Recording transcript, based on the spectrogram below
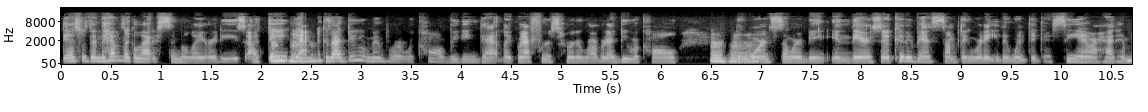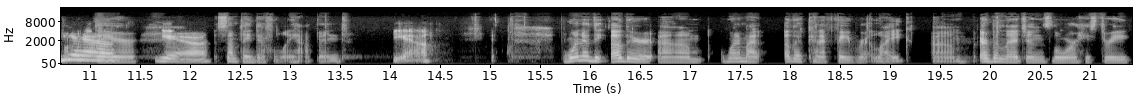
that's what they have like a lot of similarities. I think mm-hmm. that because I do remember recall reading that like when I first heard of Robert, I do recall mm-hmm. the Warren somewhere being in there. So it could have been something where they either went to go see him or had him yeah. there. Yeah, something definitely happened. Yeah. One of the other, um, one of my other kind of favorite, like um, urban legends, lore, history,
